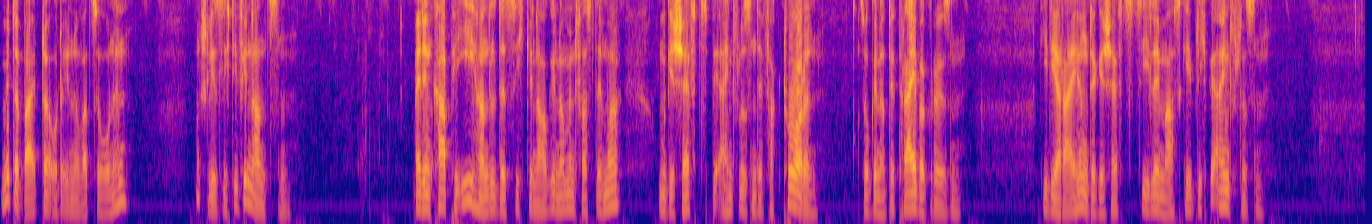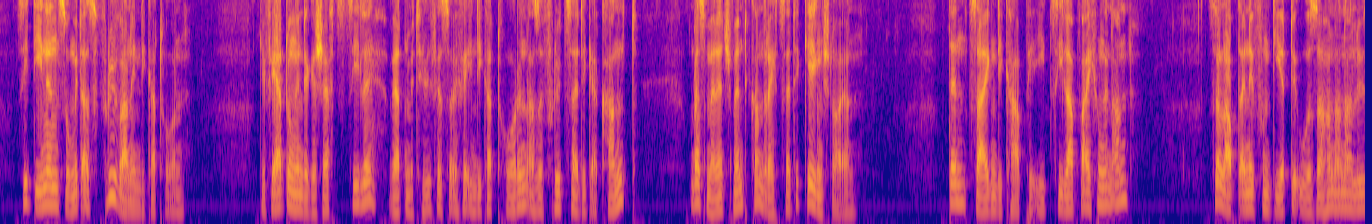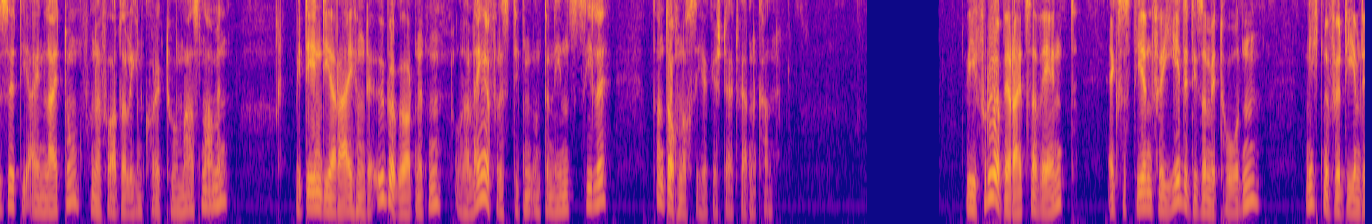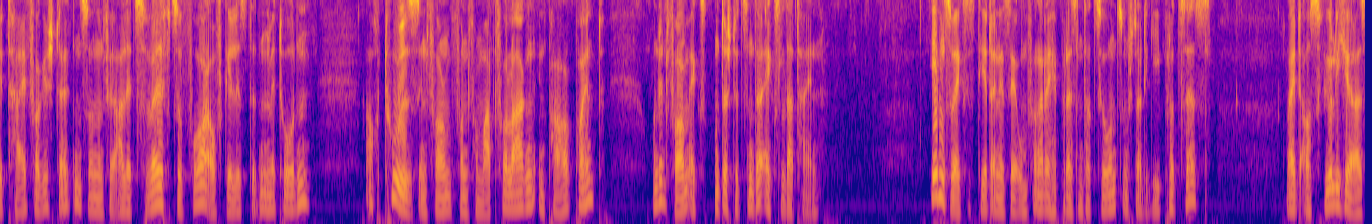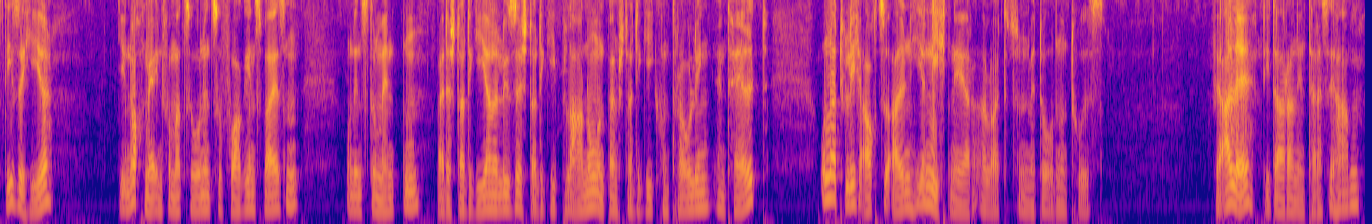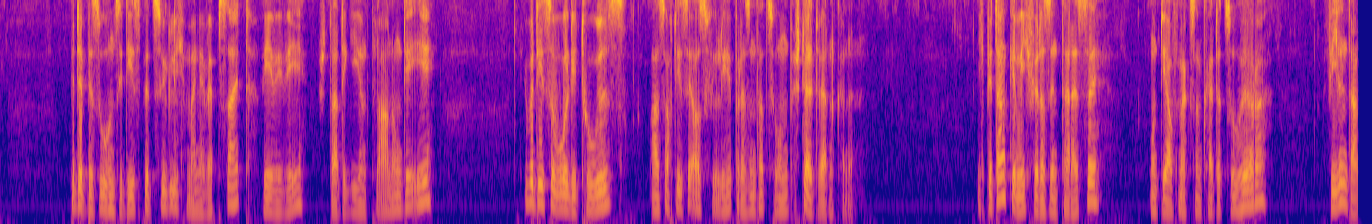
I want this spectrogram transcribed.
Mitarbeiter oder Innovationen und schließlich die Finanzen. Bei den KPI handelt es sich genau genommen fast immer um geschäftsbeeinflussende Faktoren, sogenannte Treibergrößen, die die Erreichung der Geschäftsziele maßgeblich beeinflussen. Sie dienen somit als Frühwarnindikatoren. Gefährdungen der Geschäftsziele werden mit Hilfe solcher Indikatoren also frühzeitig erkannt und das Management kann rechtzeitig gegensteuern. Denn zeigen die KPI Zielabweichungen an, so erlaubt eine fundierte Ursachenanalyse die Einleitung von erforderlichen Korrekturmaßnahmen mit denen die Erreichung der übergeordneten oder längerfristigen Unternehmensziele dann doch noch sichergestellt werden kann. Wie früher bereits erwähnt, existieren für jede dieser Methoden, nicht nur für die im Detail vorgestellten, sondern für alle zwölf zuvor aufgelisteten Methoden, auch Tools in Form von Formatvorlagen in PowerPoint und in Form unterstützender Excel-Dateien. Ebenso existiert eine sehr umfangreiche Präsentation zum Strategieprozess, weit ausführlicher als diese hier, die noch mehr Informationen zu Vorgehensweisen und Instrumenten bei der Strategieanalyse, Strategieplanung und beim Strategiecontrolling enthält und natürlich auch zu allen hier nicht näher erläuterten Methoden und Tools. Für alle, die daran Interesse haben, bitte besuchen Sie diesbezüglich meine Website www.strategieundplanung.de, über die sowohl die Tools als auch diese ausführliche Präsentation bestellt werden können. Ich bedanke mich für das Interesse und die Aufmerksamkeit der Zuhörer. Vielen Dank.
